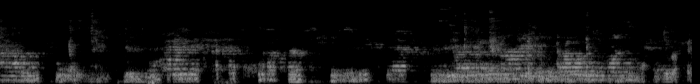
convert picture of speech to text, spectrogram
already went on He was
